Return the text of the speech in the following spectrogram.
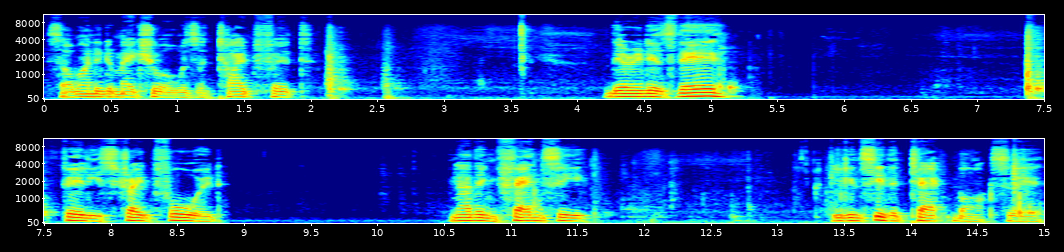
So I wanted to make sure it was a tight fit. There it is there. Fairly straightforward. Nothing fancy. You can see the tack marks there.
